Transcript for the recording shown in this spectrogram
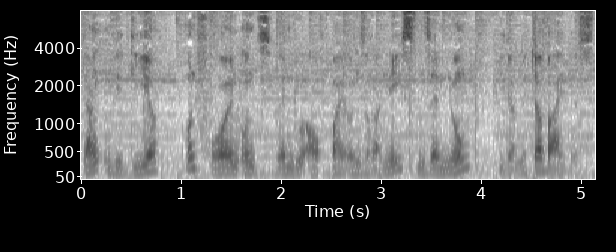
danken wir dir und freuen uns, wenn du auch bei unserer nächsten Sendung wieder mit dabei bist.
